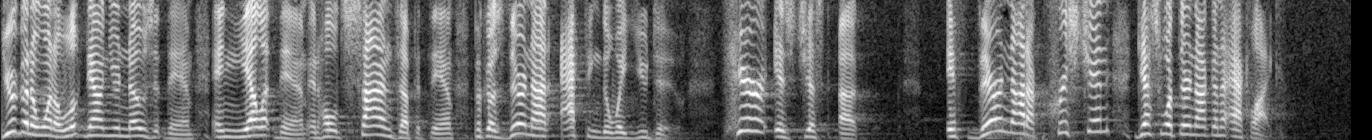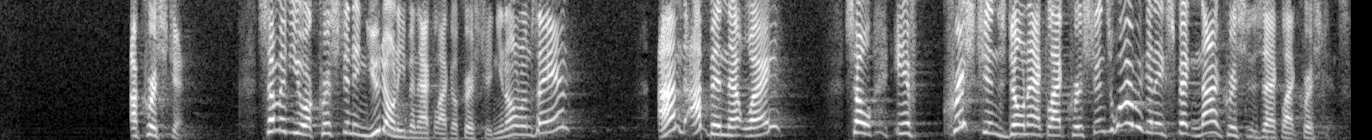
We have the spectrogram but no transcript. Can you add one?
You're going to want to look down your nose at them and yell at them and hold signs up at them because they're not acting the way you do. Here is just a if they're not a Christian, guess what they're not going to act like? A Christian. Some of you are Christian and you don't even act like a Christian. You know what I'm saying? I'm, I've been that way. So if Christians don't act like Christians, why are we going to expect non Christians to act like Christians?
